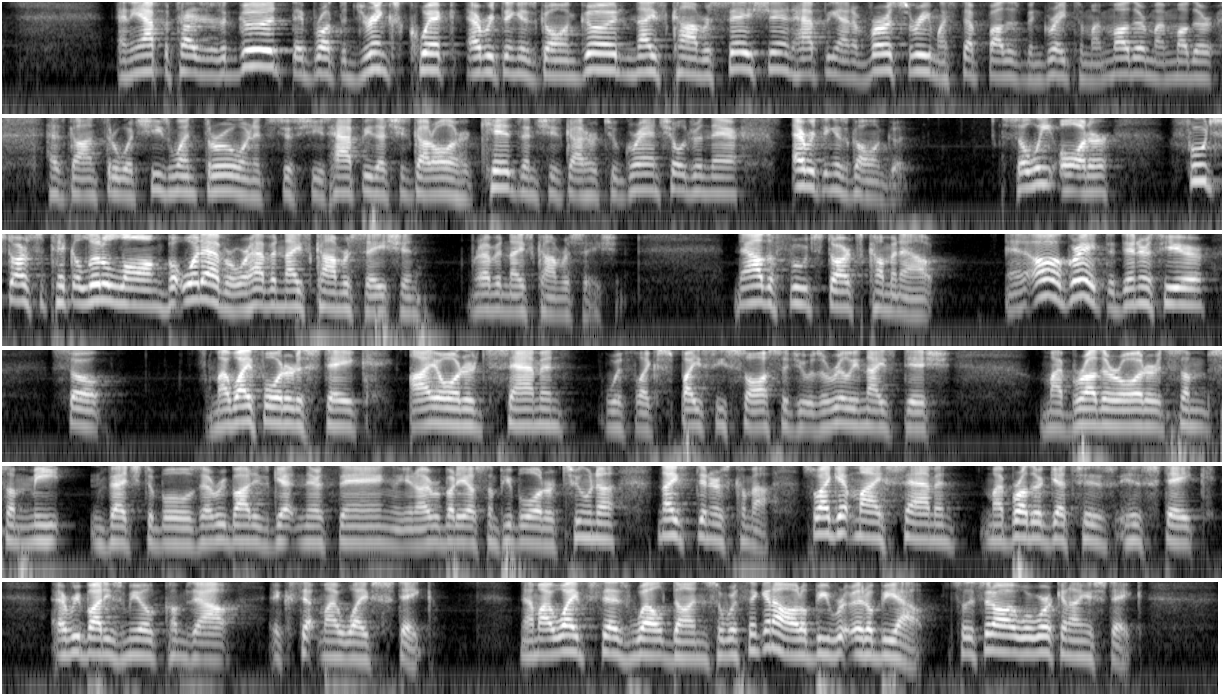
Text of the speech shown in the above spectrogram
And the appetizers are good. They brought the drinks quick. Everything is going good. Nice conversation. Happy anniversary. My stepfather's been great to my mother. My mother has gone through what she's went through, and it's just she's happy that she's got all her kids and she's got her two grandchildren there. Everything is going good. So we order. Food starts to take a little long, but whatever. We're having nice conversation. We're having nice conversation. Now the food starts coming out and oh, great, the dinner's here. So my wife ordered a steak. I ordered salmon with like spicy sausage. It was a really nice dish. My brother ordered some some meat and vegetables. Everybody's getting their thing. You know, everybody else. Some people order tuna. Nice dinners come out. So I get my salmon. My brother gets his his steak. Everybody's meal comes out except my wife's steak. Now my wife says well done, so we're thinking, oh, it'll be it'll be out. So they said, oh, we're working on your steak.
